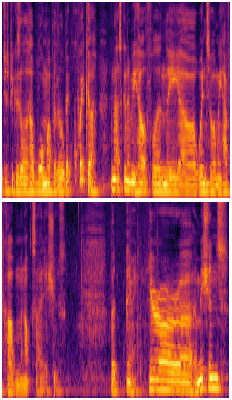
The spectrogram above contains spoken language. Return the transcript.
just because it'll help warm up a little bit quicker and that's going to be helpful in the uh, winter when we have carbon monoxide issues. But anyway, here are uh, emissions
